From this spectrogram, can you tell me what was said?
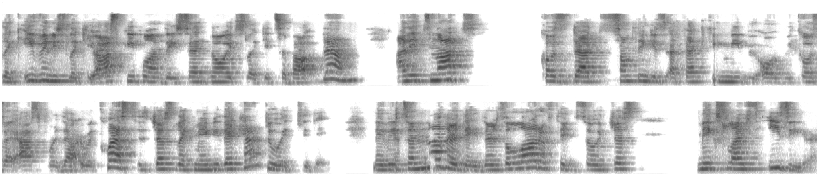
like, even it's like you ask people and they said no, it's like it's about them. And it's not because that something is affecting me or because I asked for that request. It's just like maybe they can't do it today. Maybe it's another day. There's a lot of things. So it just makes life easier.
